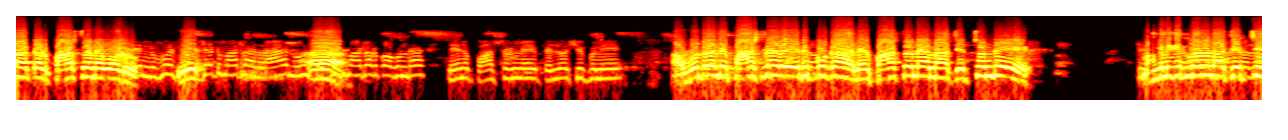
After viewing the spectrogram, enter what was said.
మాట్లాడు పాస్టర్ అనేవాడు. మాట్లాడుకోకుండా నేను పాస్టర్ ఫెలోషిప్ని అవునరా నేను పాస్టర్ ఎరిపుక. నేను పాస్టర్ నా చర్చ్ ఉంది. మంగళగిరిలోనే నా చర్చి.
